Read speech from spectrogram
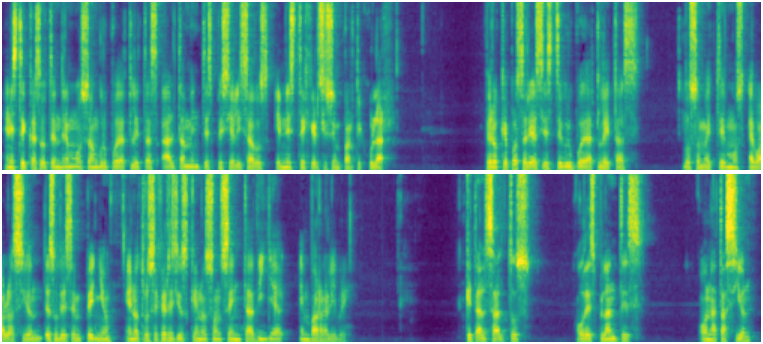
En este caso tendremos a un grupo de atletas altamente especializados en este ejercicio en particular. Pero ¿qué pasaría si este grupo de atletas lo sometemos a evaluación de su desempeño en otros ejercicios que no son sentadilla en barra libre? ¿Qué tal saltos? ¿O desplantes? ¿O natación?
